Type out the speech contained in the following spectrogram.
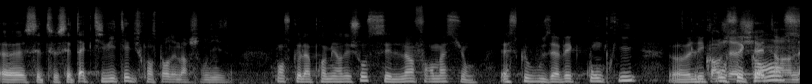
euh, cette, cette activité du transport de marchandises? Je pense que la première des choses, c'est l'information. Est-ce que vous avez compris euh, les conséquences?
